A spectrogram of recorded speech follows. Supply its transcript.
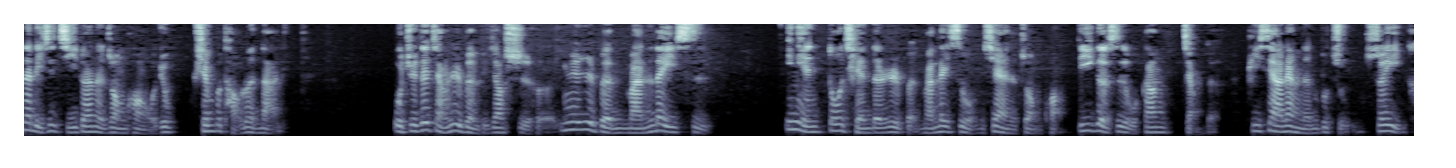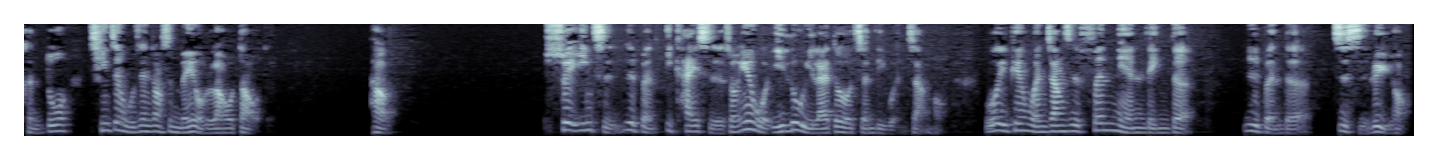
那里是极端的状况，我就先不讨论那里。我觉得讲日本比较适合，因为日本蛮类似。一年多前的日本蛮类似我们现在的状况。第一个是我刚讲的 PCR 量能不足，所以很多轻症无症状是没有捞到的。好，所以因此日本一开始的时候，因为我一路以来都有整理文章哦，我有一篇文章是分年龄的日本的致死率哦。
